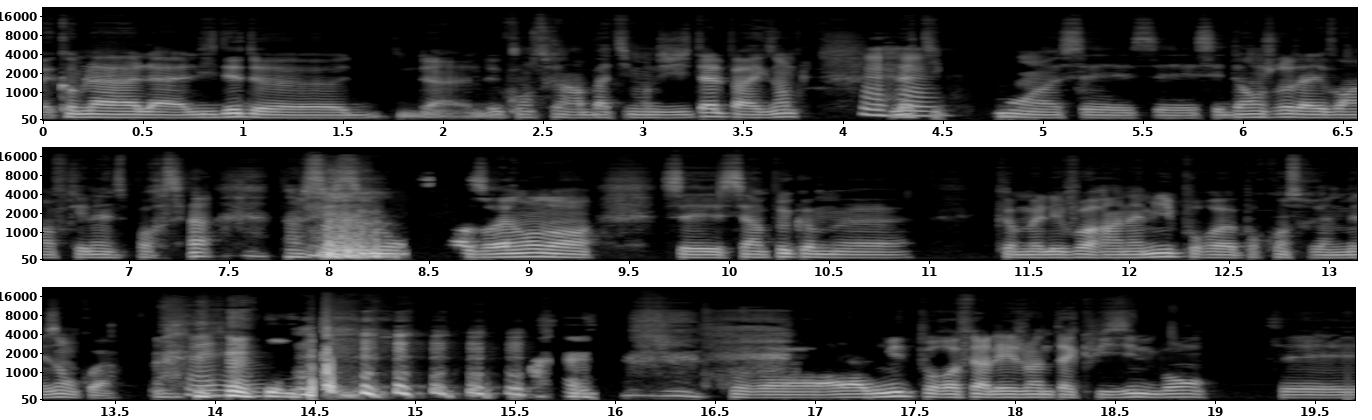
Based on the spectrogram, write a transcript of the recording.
bah, comme l'idée de, de, construire un bâtiment digital, par exemple, mmh euh, c'est dangereux d'aller voir un freelance pour ça. Dans le sens où vraiment C'est un peu comme, comme aller voir un ami pour, pour construire une maison, quoi. pour, à la limite, pour refaire les joints de ta cuisine, bon, c'est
